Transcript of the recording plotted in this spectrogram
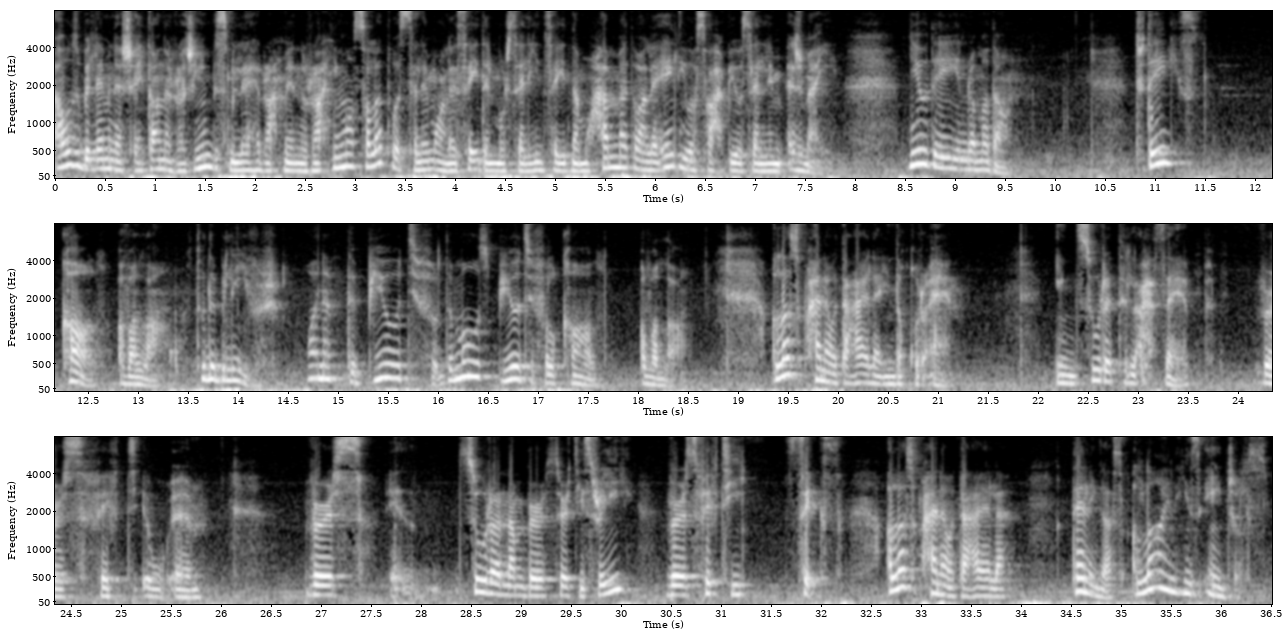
أعوذ بالله من الشيطان الرجيم بسم الله الرحمن الرحيم والصلاة والسلام على سيد المرسلين سيدنا محمد وعلى آله وصحبه وسلم أجمعين New day in Ramadan Today's call of Allah to the believer one of the beautiful the most beautiful call of Allah Allah subhanahu wa ta'ala in the Quran in Surah Al-Ahzab verse 50 um, verse Surah number 33, verse 56. Allah subhanahu wa ta'ala telling us Allah and His angels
